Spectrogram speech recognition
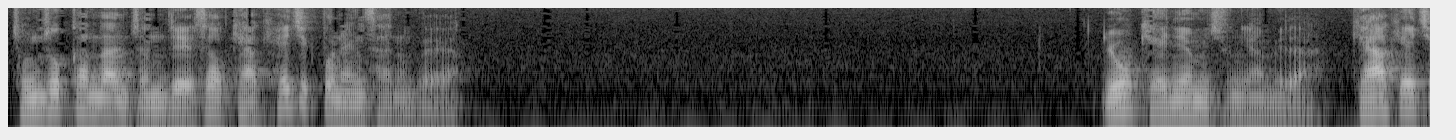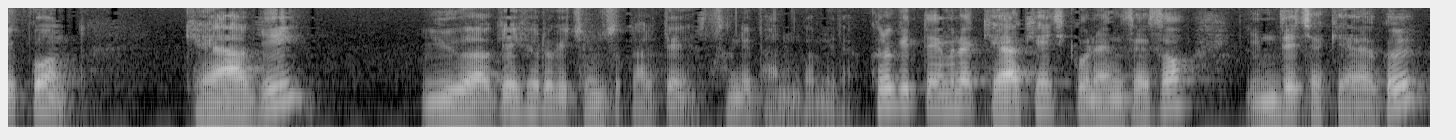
존속한다는 전제에서 계약 해지권 행사하는 거예요. 요 개념이 중요합니다. 계약 해지권, 계약이 유효하게 효력이 존속할 때 성립하는 겁니다. 그렇기 때문에 계약 해지권 행사에서 임대차 계약을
